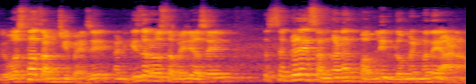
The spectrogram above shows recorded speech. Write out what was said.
व्यवस्थाच आमची पाहिजे आणि ही जर व्यवस्था पाहिजे असेल तर सगळे संगणक पब्लिक डोमेनमध्ये आणा.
